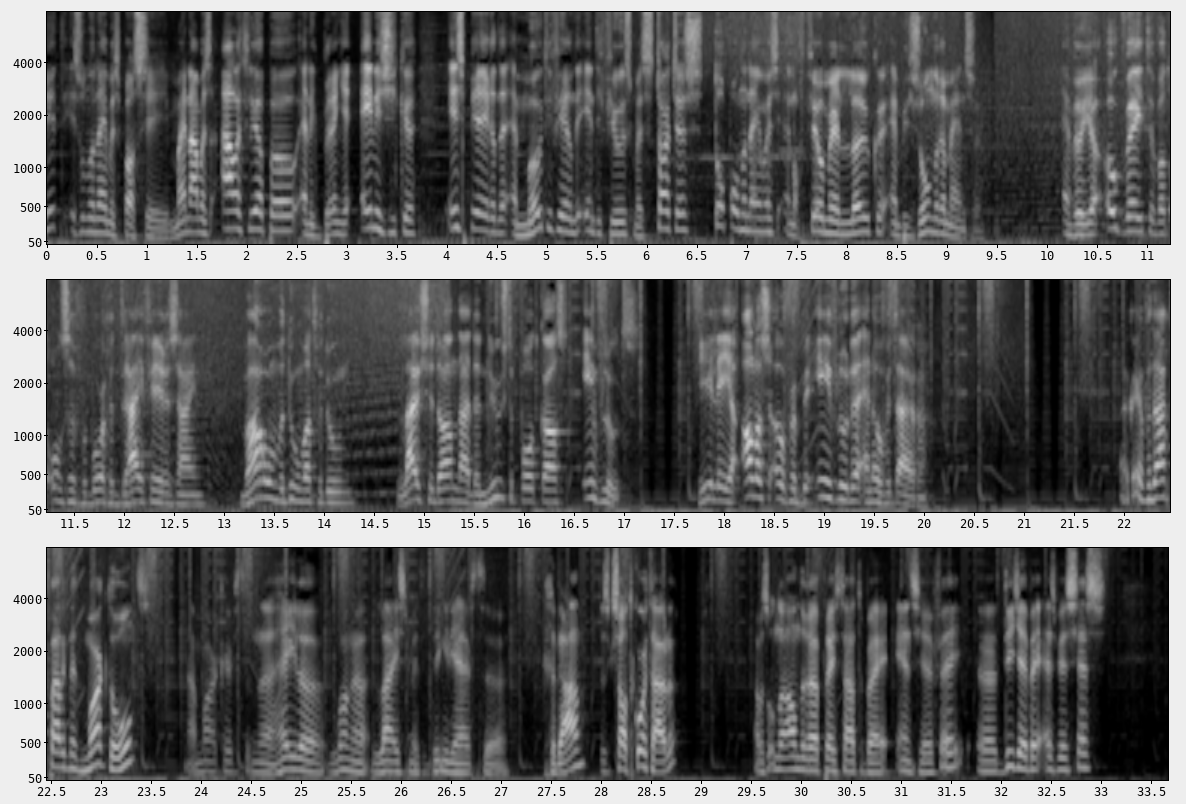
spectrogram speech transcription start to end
Dit is Ondernemerspassie. Mijn naam is Alex Leopo en ik breng je energieke, inspirerende en motiverende interviews met starters, topondernemers en nog veel meer leuke en bijzondere mensen. En wil je ook weten wat onze verborgen drijfveren zijn, waarom we doen wat we doen? Luister dan naar de nieuwste podcast Invloed. Hier leer je alles over beïnvloeden en overtuigen. Oké, vandaag praat ik met Mark de Hond. Nou, Mark heeft een uh, hele lange lijst met dingen die hij heeft uh, gedaan. Dus ik zal het kort houden. Hij was onder andere presentator bij NCRV, uh, DJ bij SBS6,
